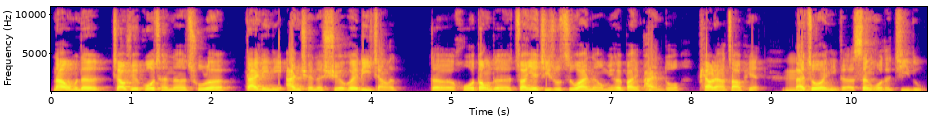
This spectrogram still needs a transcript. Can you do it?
那我们的教学过程呢，除了带领你安全的学会立桨的的活动的专业技术之外呢，我们也会帮你拍很多漂亮的照片，来作为你的生活的记录。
